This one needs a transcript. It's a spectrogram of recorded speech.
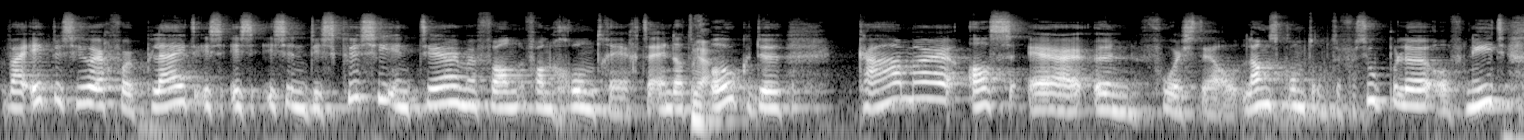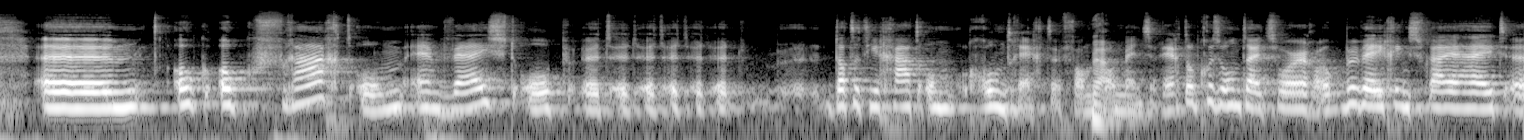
waar ik dus heel erg voor pleit, is, is, is een discussie in termen van, van grondrechten. En dat Ja. ook de Kamer, als er een voorstel langskomt om te versoepelen of niet, ehm, ook, ook vraagt om en wijst op het, het, het, het, het, het- dat het hier gaat om grondrechten van, Ja. van mensen. Recht op gezondheidszorg, ook bewegingsvrijheid, eh,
